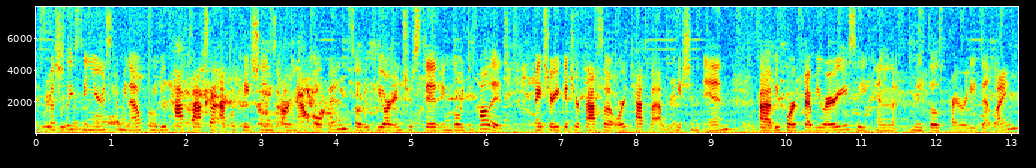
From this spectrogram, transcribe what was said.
especially seniors coming up. We do have FAFSA applications are now open. So if you are interested in going to college, make sure you get your FAFSA or TAFSA application in uh, before February so you can meet those priority deadlines.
